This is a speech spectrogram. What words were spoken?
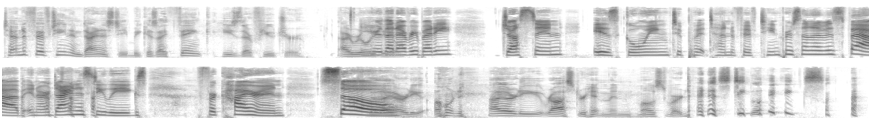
ten to fifteen in dynasty because I think he's their future. I really hear do. that everybody justin is going to put 10 to 15% of his fab in our dynasty leagues for Kyren But I already own. I already roster him in most of our dynasty leagues.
